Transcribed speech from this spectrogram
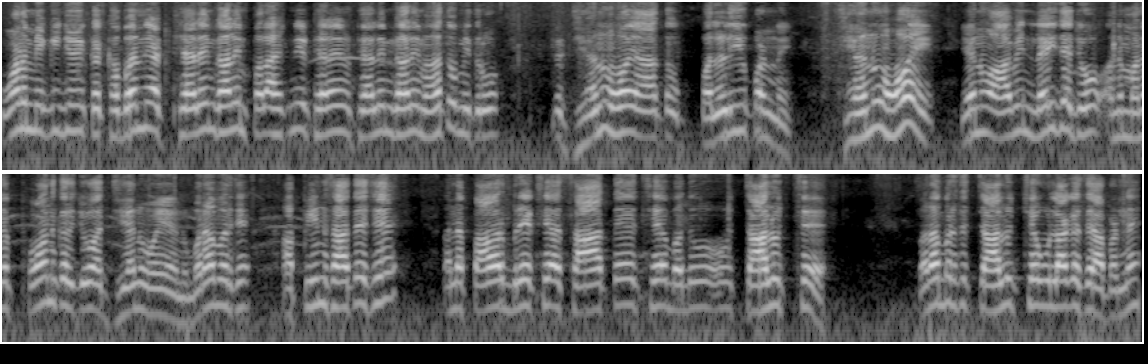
કોણ મેકી જોઈએ કંઈ ખબર નહીં. ઠેલીમ ગાલીમ, પ્લાસ્ટિકની ઠેલીમ ઠેલીમ ગાલીમ હતું મિત્રો. એટલે જેનું હોય, આ તો પલળ્યું પણ નહીં. જેનું હોય, એનું આવીને લઈ જજો અને મને ફોન કરજો આ જેનું હોય એનું. બરાબર છે? આ પિન સાથે છે અને પાવર બ્રેક છે સાથે છે, બધું ચાલુ જ છે. બરાબર છે? ચાલુ જ છે એવું લાગે છે આપણને.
